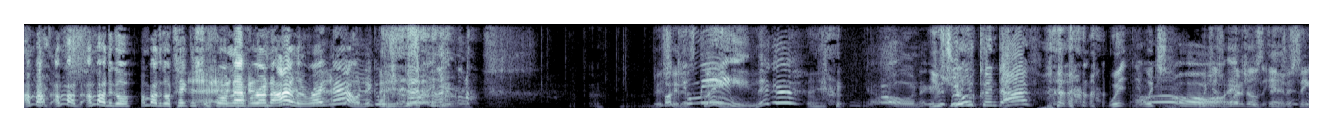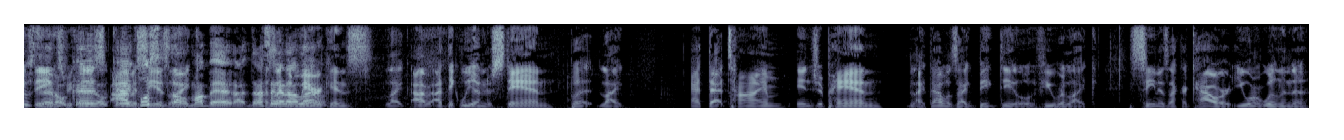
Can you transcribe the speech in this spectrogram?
I'm about, I'm about, I'm about to go. I'm about to go take this shit for a lap around the island right now, nigga. What you doing here? This Fuck shit you is clean. mean, nigga? Yo, nigga. You sure you couldn't dive? Which, which, Oh, which is one of those interesting, interesting things Okay, because okay. obviously Pussy. it's oh, like oh, my bad. I, did I as say like that out loud? Americans, like I, I think we understand, but like at that time in Japan, like that was like big deal. If you were like seen as like a coward, you weren't willing to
